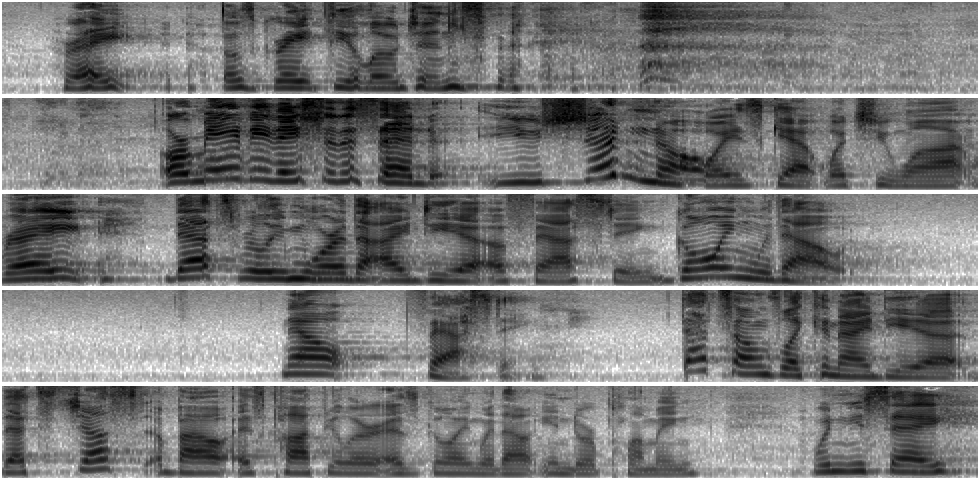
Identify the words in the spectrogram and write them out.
right? Those great theologians. or maybe they should have said, you shouldn't always get what you want, right? That's really more the idea of fasting, going without. Now, fasting. That sounds like an idea that's just about as popular as going without indoor plumbing. Wouldn't you say?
